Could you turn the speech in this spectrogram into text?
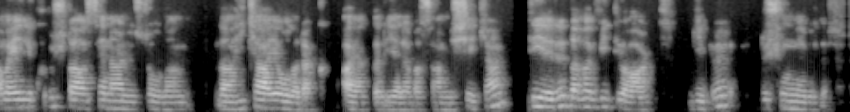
Ama 50 kuruş daha senaryosu olan, daha hikaye olarak ayakları yere basan bir şeyken diğeri daha video art gibi düşünülebilir.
